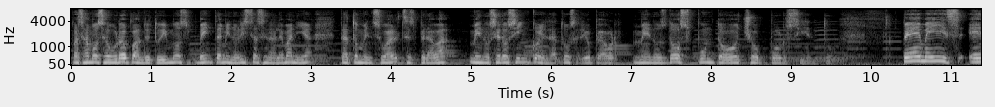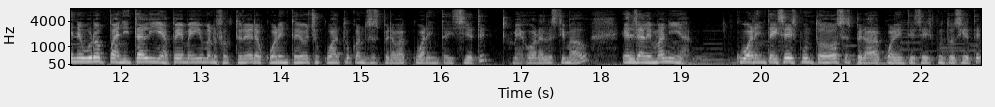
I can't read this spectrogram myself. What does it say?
Pasamos a Europa, donde tuvimos 20 minoristas en Alemania. Dato mensual se esperaba menos 0,5 y el dato salió peor, menos 2.8%. PMIs en Europa, en Italia, PMI manufacturero 48.4 cuando se esperaba 47, mejor al estimado. El de Alemania 46.2 esperaba 46.7,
